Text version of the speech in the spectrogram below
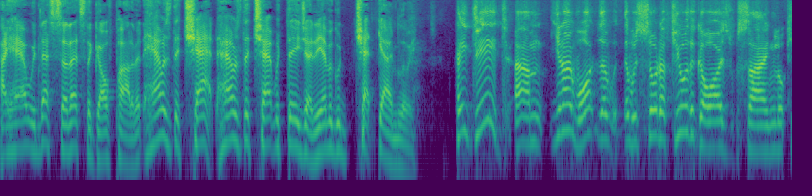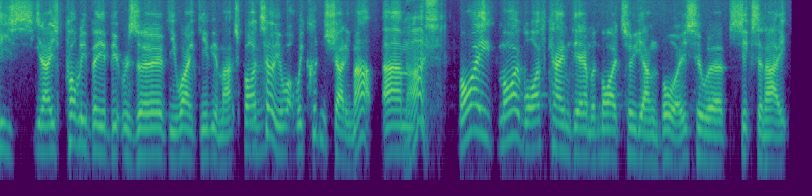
Hey, how that's so that's the golf part of it. How was the chat? How was the chat with DJ? Did you have a good chat game, Louis? He did. Um, you know what? There, there was sort of a few of the guys saying, "Look, he's you know he's probably be a bit reserved. He won't give you much." But I tell you what, we couldn't shut him up. Um, nice. My my wife came down with my two young boys who were six and eight,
